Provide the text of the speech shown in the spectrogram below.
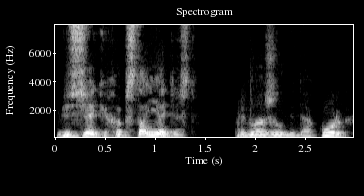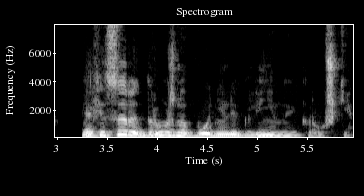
без всяких обстоятельств», — предложил Бедокур, и офицеры дружно подняли глиняные кружки.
